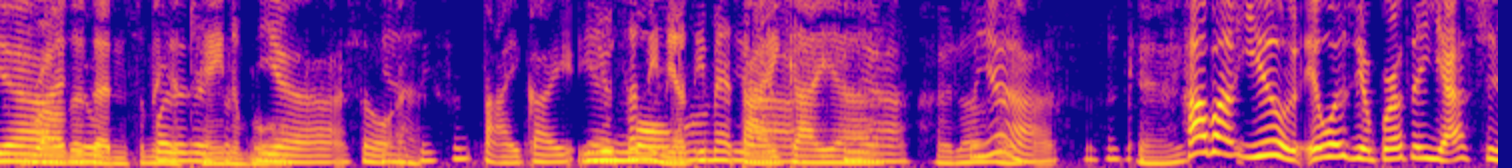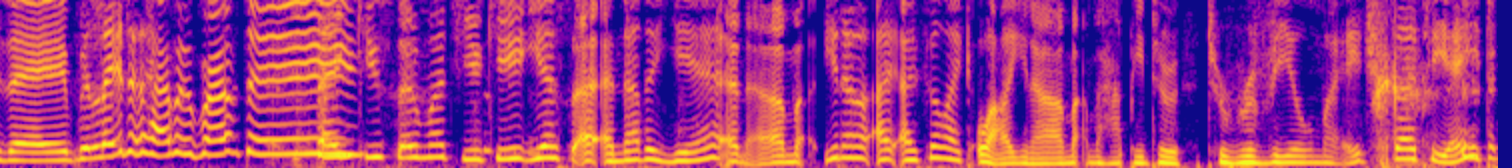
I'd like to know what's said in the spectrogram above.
yeah rather you- than something rather than some- attainable. Yeah, so Yeah. I think 新大计 Yeah，新年有啲咩大 yeah, 计啊？ yeah. 系咯 But 系 yeah. that's- Okay. How about you? It was your birthday yesterday. Belated happy birthday. Thank you so much, Yuki. Yes, uh, another year, and um, you know, I, I feel like, well, you know, I'm, I'm happy to to reveal my age. Thirty-eight,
